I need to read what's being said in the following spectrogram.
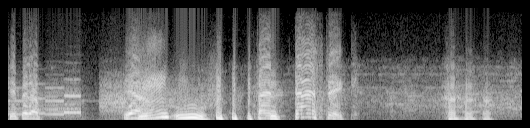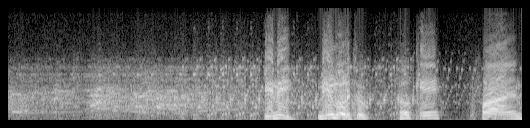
Keep it up. Yeah. Ooh, fantastic. ഇനി നീ വിളിച്ചു okay fine.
